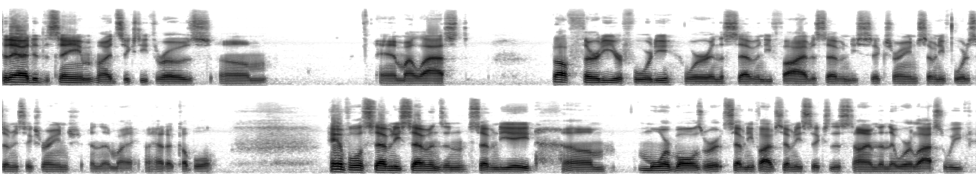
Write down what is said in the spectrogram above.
today I did the same. I had 60 throws, um, and my last about 30 or 40 were in the 75 to 76 range, 74 to 76 range, and then my I had a couple handful of 77s and 78. Um, more balls were at 75, 76 this time than they were last week.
